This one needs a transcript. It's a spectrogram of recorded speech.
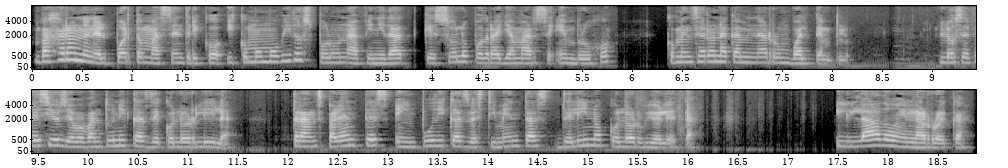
Bajaron en el puerto más céntrico y como movidos por una afinidad que sólo podrá llamarse embrujo, comenzaron a caminar rumbo al templo. Los efesios llevaban túnicas de color lila, transparentes e impúdicas vestimentas de lino color violeta, hilado en la rueca,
